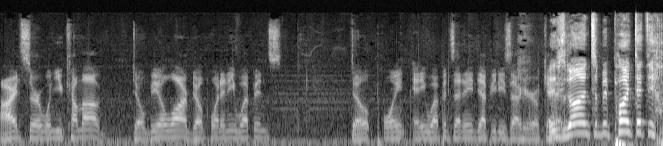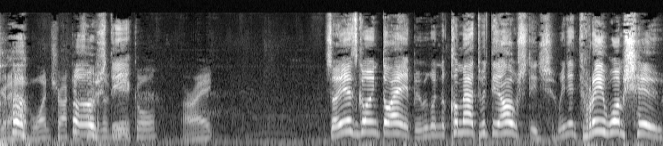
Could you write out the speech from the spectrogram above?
All right, sir. When you come out, don't be alarmed. Don't point any weapons. Don't point any weapons at any deputies out here. Okay. It's going to be pointed at the You're gonna have one truck in front of the oh, vehicle. All right. So here's going to happen. We're going to come out with the hostage. We need three warm shoe.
